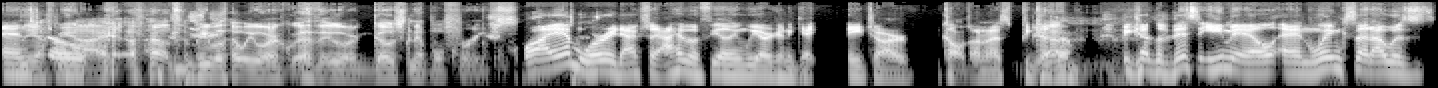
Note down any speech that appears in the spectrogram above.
from and the so FBI about the people that we work with who are ghost nipple freaks. well, I am worried. Actually, I have a feeling we are going to get HR called on us because Yeah. of because of this email and links that I was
